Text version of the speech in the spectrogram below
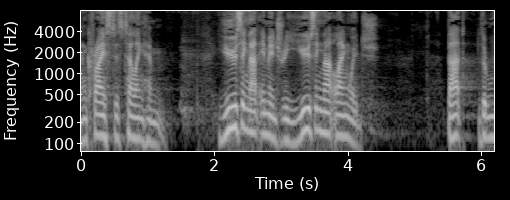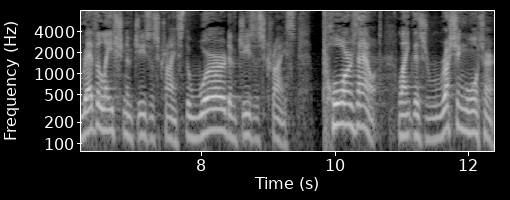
And Christ is telling him, using that imagery, using that language, that the revelation of Jesus Christ, the word of Jesus Christ, pours out like this rushing water.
